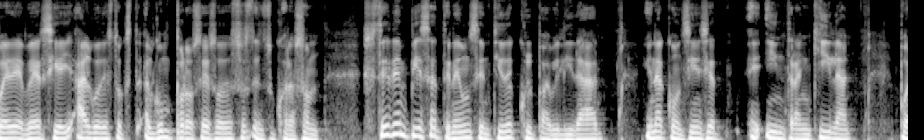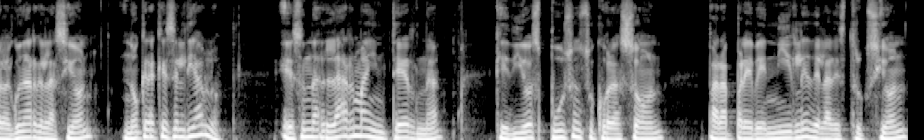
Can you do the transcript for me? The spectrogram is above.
puede ver si hay algo de esto, algún proceso de eso en su corazón. Si usted empieza a tener un sentido de culpabilidad y una conciencia eh, intranquila por alguna relación, no crea que es el diablo. Es una alarma interna que Dios puso en su corazón para prevenirle de la destrucción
